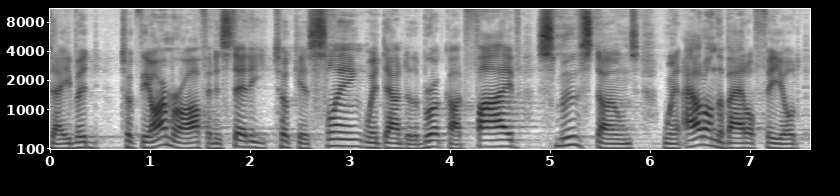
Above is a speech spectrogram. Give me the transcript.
David took the armor off and instead he took his sling, went down to the brook, got five smooth stones, went out on the battlefield,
